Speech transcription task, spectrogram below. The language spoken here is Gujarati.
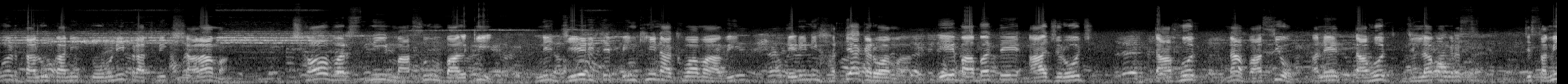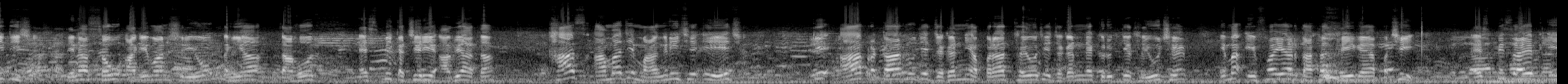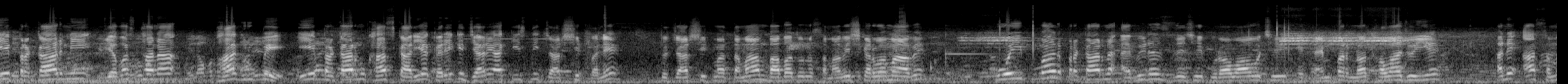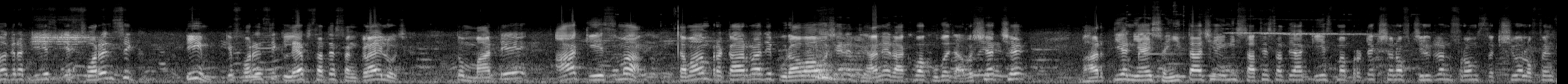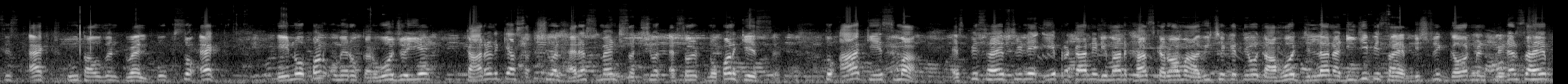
વડ તાલુકાની તોરણી પ્રાથમિક શાળામાં છ વર્ષની માસૂમ બાલકીને જે રીતે પીંખી નાખવામાં આવી, તેણીની હત્યા કરવામાં એ બાબતે આજ રોજ દાહોદના વાસીઓ અને દાહોદ જિલ્લા કોંગ્રેસ જે સમિતિ છે, તેના સૌ આગેવાનશ્રીઓ અહીંયા દાહોદ એસપી કચેરીએ આવ્યા હતા. ખાસ આમાં જે માંગણી છે એ જ કે આ પ્રકારનું જે જઘન્ય અપરાધ થયો છે જઘન્ય કૃત્ય થયું છે, એમાં એફઆઈઆર દાખલ થઈ ગયા પછી એસપી સાહેબ એ પ્રકારની વ્યવસ્થાના ભાગરૂપે એ પ્રકારનું ખાસ કાર્ય કરે કે જ્યારે આ કેસની ચાર્જશીટ બને, તો ચાર્જશીટમાં તમામ બાબતોનો સમાવેશ કરવામાં આવે. કોઈ પણ પ્રકારના એવિડન્સ જે છે, પુરાવાઓ છે, એ ટેમ્પર ન થવા જોઈએ. અને આ સમગ્ર કેસ એ ફોરેન્સિક ટીમ કે ફોરેન્સિક લેબ સાથે સંકળાયેલો છે. તો માટે આ કેસમાં તમામ પ્રકારના જે પુરાવાઓ છે એને ધ્યાને રાખવા ખૂબ જ આવશ્યક છે. ભારતીય ન્યાય સંહિતા છે, એની સાથે સાથે આ કેસમાં protection of children from sexual offences act two thousand twelve POCSO act એનો પણ ઉમેરો કરવો જોઈએ. કારણ કે આ સેક્સ્યુઅલ હેરેસમેન્ટ સેક્સ્યુઅલ એસોલ્ટનો પણ કેસ છે. તો આ કેસમાં એસપી સાહેબશ્રીને એ પ્રકારની ડિમાન્ડ ખાસ કરવામાં આવી છે કે તેઓ દાહોદ જિલ્લાના ડીજીપી સાહેબ, ડિસ્ટ્રિક્ટ ગવર્મેન્ટ લીડર સાહેબ,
